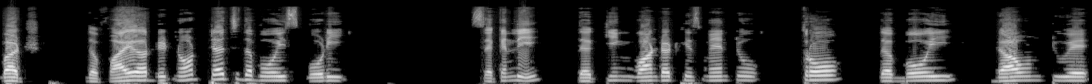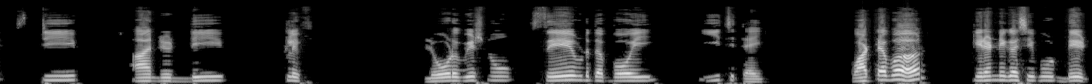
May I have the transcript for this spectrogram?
But the fire did not touch the boy's body. Secondly, the king wanted his men to throw the boy down to a steep and deep cliff. Lord Vishnu saved the boy each time. Whatever Hiranyakashipu did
